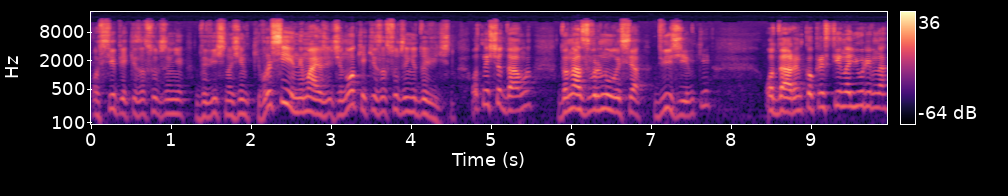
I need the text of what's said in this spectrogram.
осіб, які засуджені довічно жінки. В Росії немає жінок, які засуджені довічно. От нещодавно до нас звернулися дві жінки: Одаренко Кристина Юрівна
